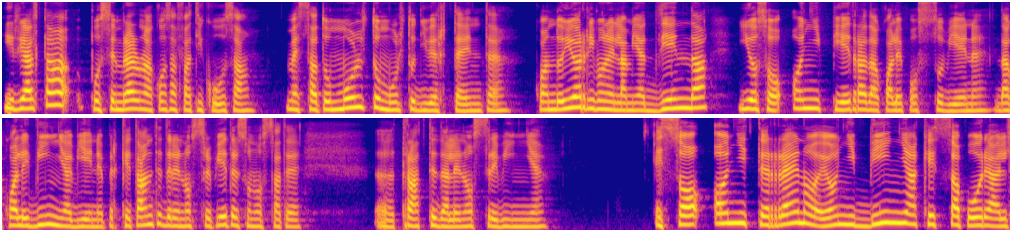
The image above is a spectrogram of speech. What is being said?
In realtà può sembrare una cosa faticosa, ma è stato molto molto divertente. Quando io arrivo nella mia azienda, io so ogni pietra da quale posto viene, da quale vigna viene, perché tante delle nostre pietre sono state eh, tratte dalle nostre vigne. E so ogni terreno e ogni vigna che sapore ha il,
